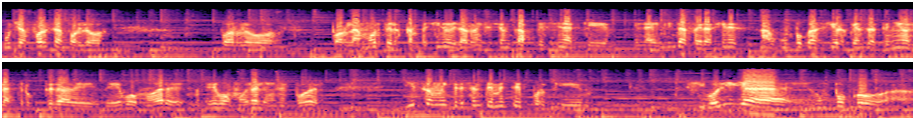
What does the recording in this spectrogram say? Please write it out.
mucha fuerza por los por los por la muerte de los campesinos y la organización campesina que en las distintas federaciones un poco han sido los que han sostenido la estructura de, de Evo, Morales, Evo Morales en el poder. Y eso muy interesantemente porque si Bolivia eh, un poco ah,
